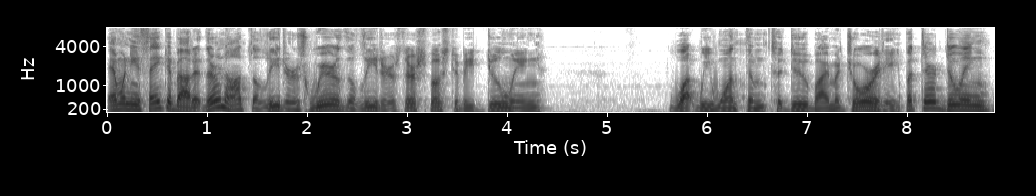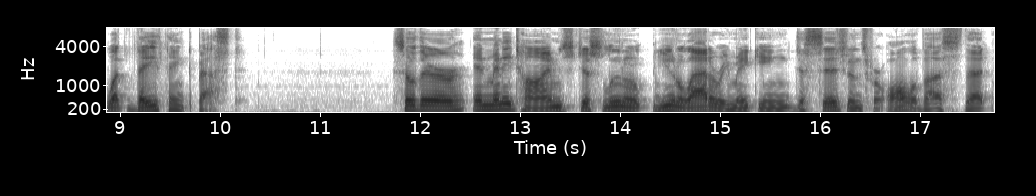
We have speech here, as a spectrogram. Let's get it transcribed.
And when you think about it, they're not the leaders, we're the leaders. They're supposed to be doing what we want them to do by majority, but they're doing what they think best. So they're, in many times, just unilaterally making decisions for all of us that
